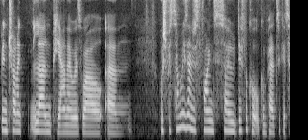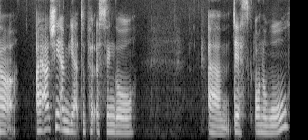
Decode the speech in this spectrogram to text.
been trying to learn piano as well, um, which for some reason I just find so difficult compared to guitar. I actually am yet to put a single um, disc on a wall.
